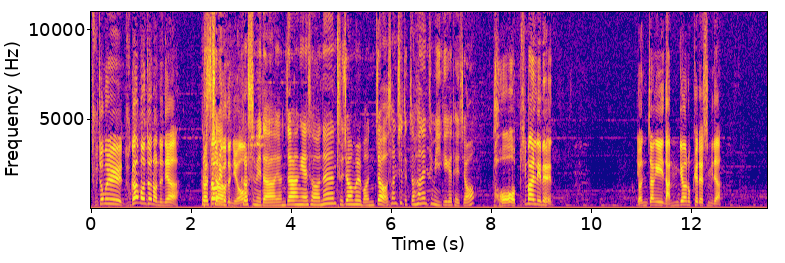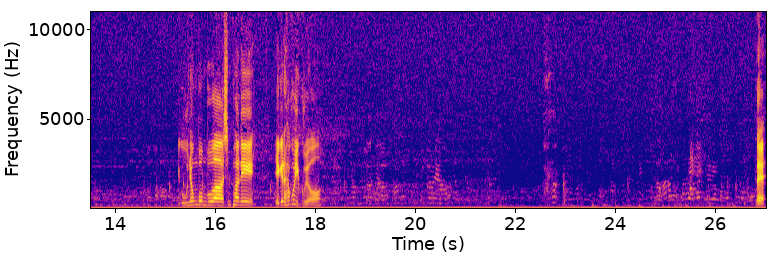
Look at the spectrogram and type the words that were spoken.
두 점을 누가 먼저 넣느냐 그 그렇죠. 싸움이거든요. 그렇습니다. 연장에서는 두 점을 먼저 선취 득점하는 팀이 이기게 되죠. 더 피말리는 연장이 남겨놓게 됐습니다. 그리고 운영본부와 심판이 얘기를 하고 있고요. 네,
